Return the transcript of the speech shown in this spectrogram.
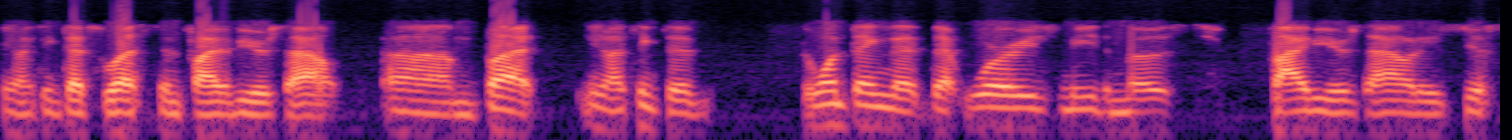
you know, I think that's less than five years out. Um, but you know, I think the the one thing that that worries me the most five years out is just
